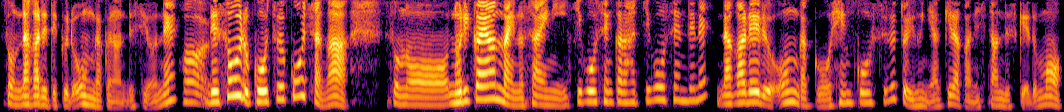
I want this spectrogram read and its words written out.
その流れてくる音楽なんですよね。はい。でソウル交通公社がその乗り換え案内の際に1号線から8号線でね流れる音楽を変更するというふうに明らかにしたんですけれども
